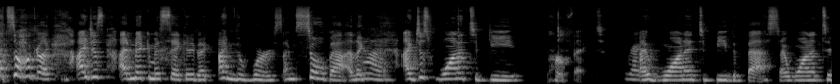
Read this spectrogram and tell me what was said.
at soccer." Like I just I'd make a mistake and he'd be like, "I'm the worst. I'm so bad." Like yeah I just wanted to be perfect. right I wanted to be the best. I wanted to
